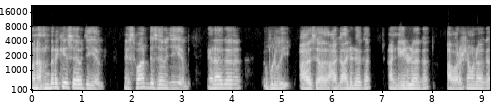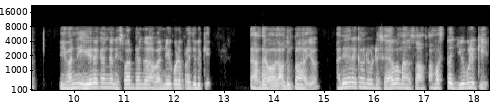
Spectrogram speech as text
మన అందరికీ సేవ చేయాలి. నిస్వార్థ సేవ చేయాలి. ఎలాగా? ఇప్పుడు ఆ ఆ గాలిలాగా ఆ నీరులాగా ఆ వర్షంలాగా ఇవన్నీ ఏ రకంగా నిస్వార్థంగా అవన్నీ కూడా ప్రజలకి అంద అందుతున్నాయో అదే రకమైనటువంటి సేవ మన స- సమస్త జీవులకి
